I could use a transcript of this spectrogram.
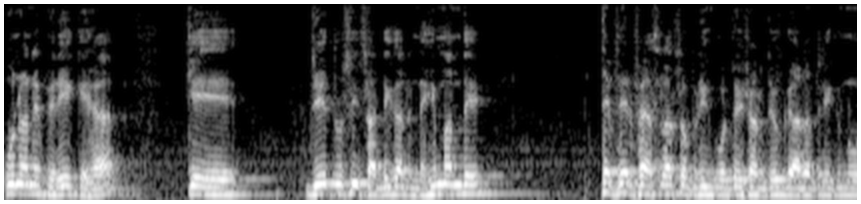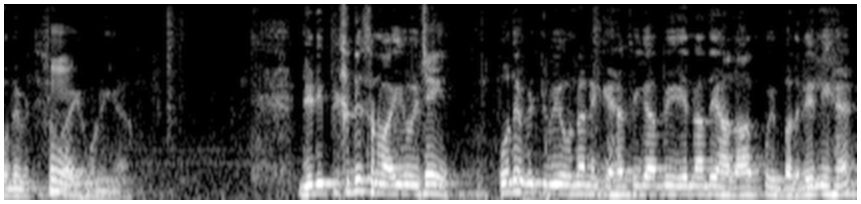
ਉਹਨਾਂ ਨੇ ਫਿਰ ਇਹ ਕਿਹਾ ਕਿ ਜੇ ਤੁਸੀਂ ਸਾਡੀ ਗੱਲ ਨਹੀਂ ਮੰਨਦੇ ਤੇ ਫਿਰ ਫੈਸਲਾ ਸੁਪਰੀਮ ਕੋਰਟ ਤੇ ਛੱਡ ਦਿਓ 11 ਤਰੀਕ ਨੂੰ ਉਹਦੇ ਵਿੱਚ ਸੁਣਵਾਈ ਹੋਣੀ ਆ। ਜਿਹੜੀ ਪਿਛਲੀ ਸੁਣਵਾਈ ਹੋਈ ਸੀ ਉਹਦੇ ਵਿੱਚ ਵੀ ਉਹਨਾਂ ਨੇ ਕਿਹਾ ਸੀਗਾ ਵੀ ਇਹਨਾਂ ਦੇ ਹਾਲਾਤ ਕੋਈ ਬਦਲੇ ਨਹੀਂ ਹੈ।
